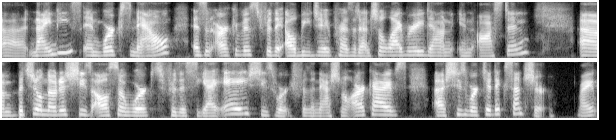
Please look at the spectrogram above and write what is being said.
uh, 90s and works now as an archivist for the LBJ Presidential Library down in Austin. Um, but you'll notice she's also worked for the CIA. She's worked for the National Archives. Uh, she's worked at Accenture, right?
